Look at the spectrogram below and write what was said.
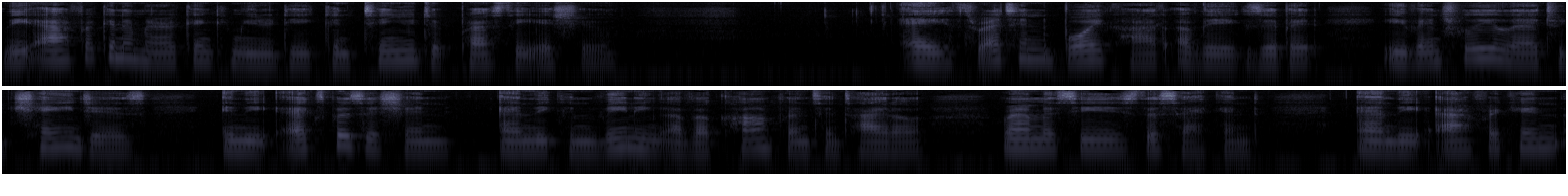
the African American community continued to press the issue. A threatened boycott of the exhibit eventually led to changes in the exposition and the convening of a conference entitled Ramesses II and the African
